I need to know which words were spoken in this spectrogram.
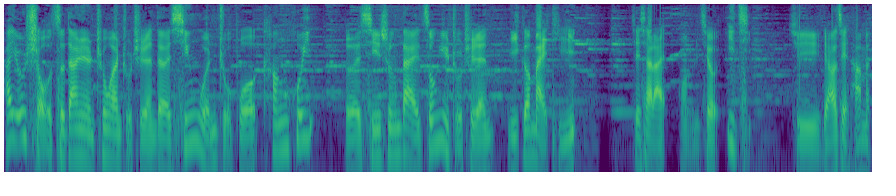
还有首次担任春晚主持人的新闻主播康辉和新生代综艺主持人尼格买提。接下来，我们就一起去了解他们。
